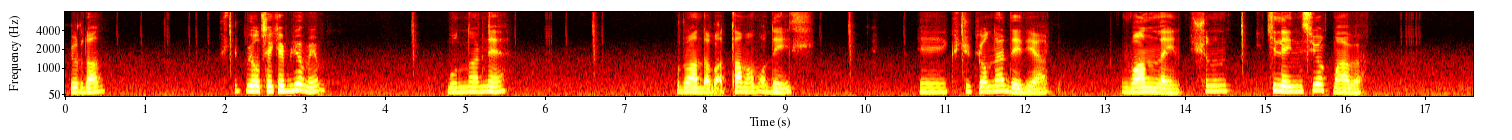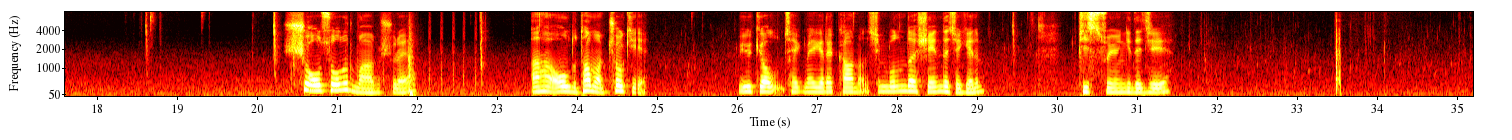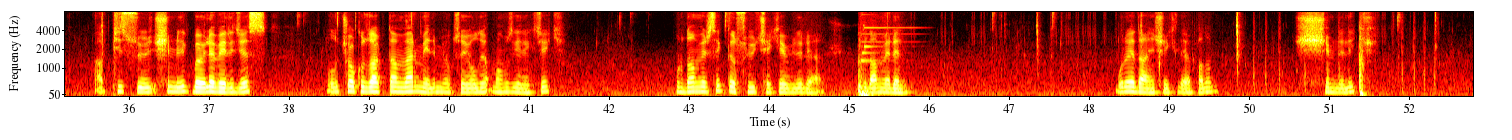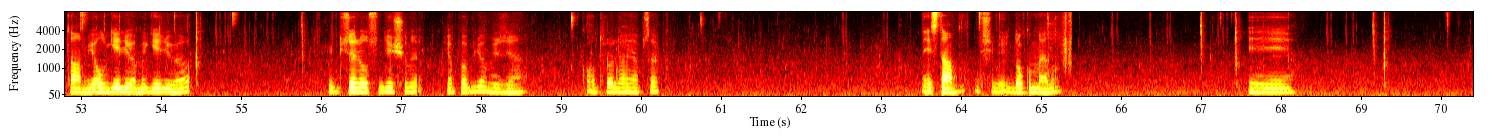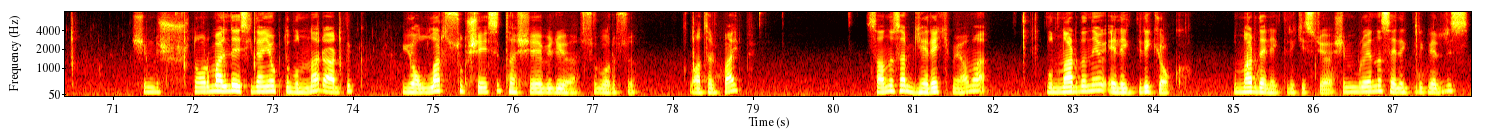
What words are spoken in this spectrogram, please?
Şuradan küçük bir yol çekebiliyor muyum? Bunlar ne? Roundabout. Tamam o değil. Ee, küçük yol neredeydi ya? One lane. Şunun iki lane'lisi yok mu abi? Şu olsa olur mu abi şuraya? Aha oldu tamam çok iyi. Büyük yol çekmeye gerek kalmadı. Şimdi bunun da şeyini de çekelim. Pis suyun gideceği. Ha, pis suyu şimdilik böyle vereceğiz. Bunu çok uzaktan vermeyelim yoksa yol yapmamız gerekecek. Buradan versek de suyu çekebilir ya. Buradan verelim. Buraya da aynı şekilde yapalım. Şimdilik. Tamam yol geliyor mu? Geliyor. Güzel olsun diye şunu yapabiliyor muyuz ya? Kontrol yapsak. Neyse tamam. Şimdi dokunmayalım. Ee, şimdi şu, normalde eskiden yoktu bunlar. Artık yollar su şeysi taşıyabiliyor. Su borusu. Water pipe. Sanırsam gerekmiyor ama bunlarda ne yok? Elektrik yok. Bunlar da elektrik istiyor. Şimdi buraya nasıl elektrik veririz?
